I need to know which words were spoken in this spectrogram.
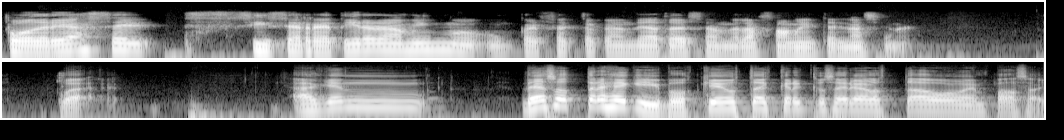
podría ser, si se retira ahora mismo, un perfecto candidato de Salón de la Fama Internacional. Pues, ¿a quién, de esos tres equipos, quién ustedes creen que sería el octavo en pasar?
